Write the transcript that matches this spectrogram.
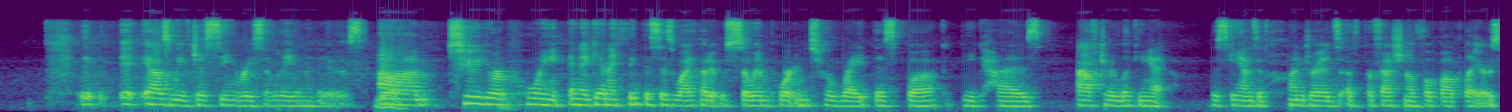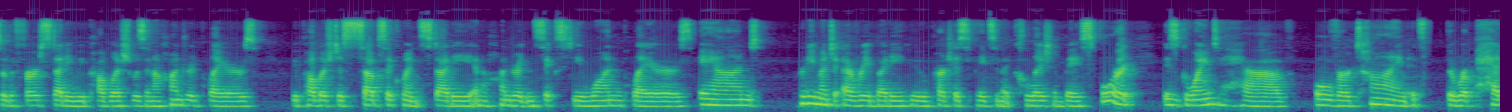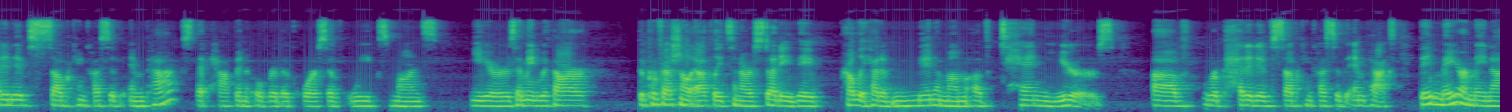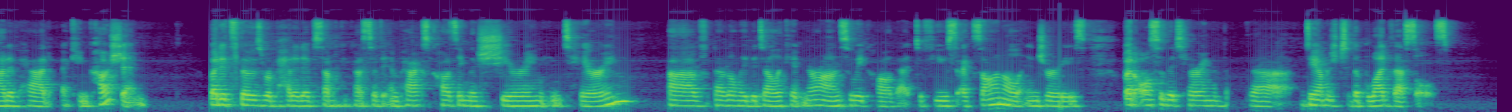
it, it, as we've just seen recently in the news. Yeah. Um, to your point, and again, I think this is why I thought it was so important to write this book because after looking at the scans of hundreds of professional football players. So the first study we published was in 100 players. We published a subsequent study in 161 players. And pretty much everybody who participates in a collision based sport is going to have over time, it's the repetitive subconcussive impacts that happen over the course of weeks, months, years. I mean, with our the professional athletes in our study, they probably had a minimum of 10 years of repetitive subconcussive impacts. They may or may not have had a concussion, but it's those repetitive subconcussive impacts causing the shearing and tearing of not only the delicate neurons, so we call that diffuse axonal injuries, but also the tearing of the damage to the blood vessels.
